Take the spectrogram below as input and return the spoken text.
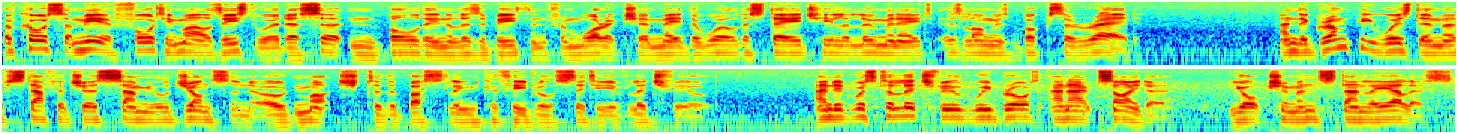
Of course, a mere 40 miles eastward, a certain balding Elizabethan from Warwickshire made the world a stage he'll illuminate as long as books are read. And the grumpy wisdom of Staffordshire's Samuel Johnson owed much to the bustling cathedral city of Lichfield. And it was to Lichfield we brought an outsider, Yorkshireman Stanley Ellis,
